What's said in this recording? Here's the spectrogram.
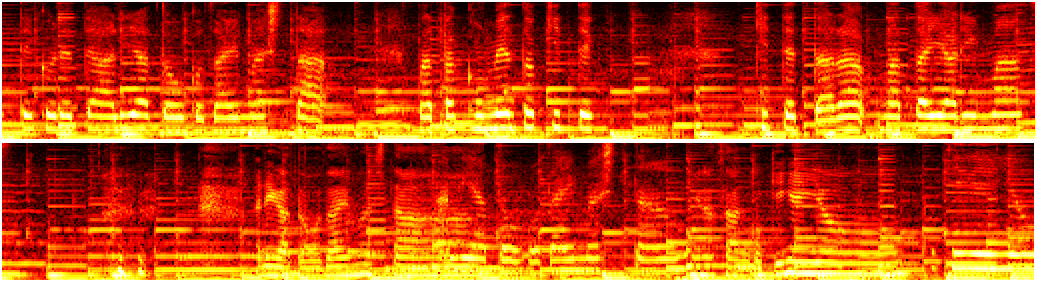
聞いてくれてありがとうございました。またコメント来て来てたらまたやります。ありがとうございました。ありがとうございました。皆さんごきげんよう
